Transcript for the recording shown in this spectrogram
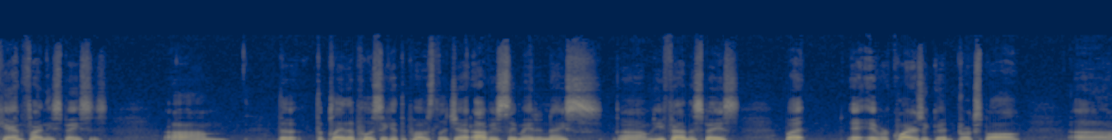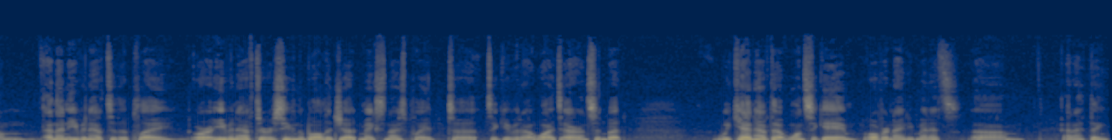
can find these spaces? Um, the the play that Pulisic hit the post, Lletget obviously made a nice Um, he found the space, but it, it requires a good Brooks ball. Um, and then even after the play, or even after receiving the ball, Jet makes a nice play to, to give it out wide to Aaronson. But we can't have that once a game over 90 minutes. Um, and I think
